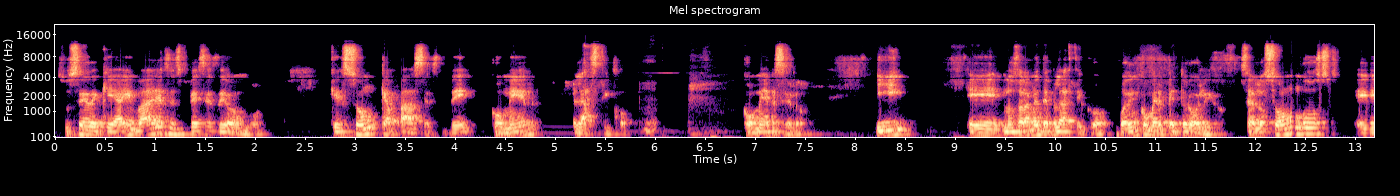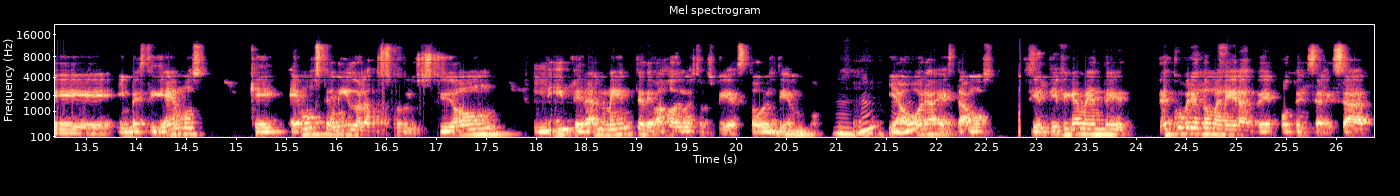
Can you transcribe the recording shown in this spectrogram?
Sucede que hay varias especies de hongo que son capaces de comer plástico, comérselo. Y eh, no solamente plástico, pueden comer petróleo. O sea, los hongos, eh, investiguemos que hemos tenido la solución literalmente debajo de nuestros pies todo el tiempo. y ahora estamos científicamente descubriendo maneras de potencializar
